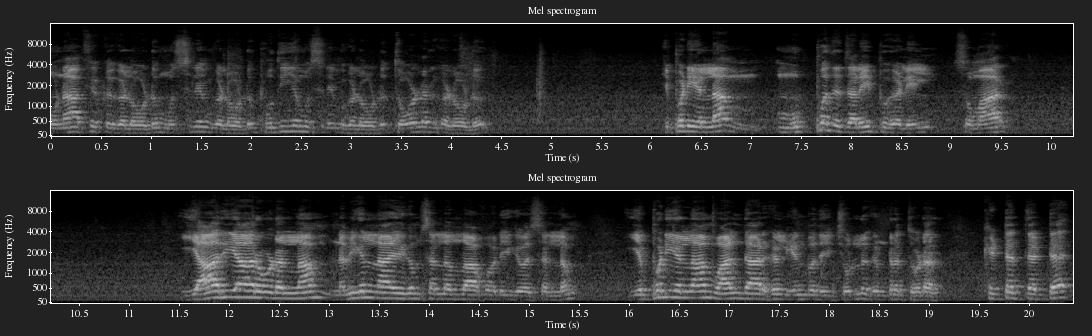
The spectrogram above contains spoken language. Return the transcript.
முனாஃபிக்குகளோடு முஸ்லிம்களோடு புதிய முஸ்லிம்களோடு தோழர்களோடு இப்படியெல்லாம் முப்பது தலைப்புகளில் சுமார் யார் யாரோடெல்லாம் நபிகள் நாயகம் சல்லல்லாஹு அலிக வசல்லம் எப்படியெல்லாம் வாழ்ந்தார்கள் என்பதை சொல்லுகின்ற தொடர். கிட்டத்தட்ட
